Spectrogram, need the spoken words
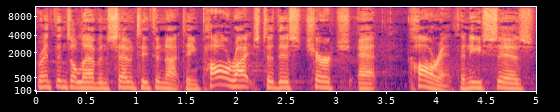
Corinthians 11, 17 through 19. Paul writes to this church at Corinth and he says,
